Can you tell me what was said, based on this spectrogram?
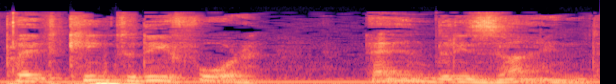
played king to d4 and resigned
